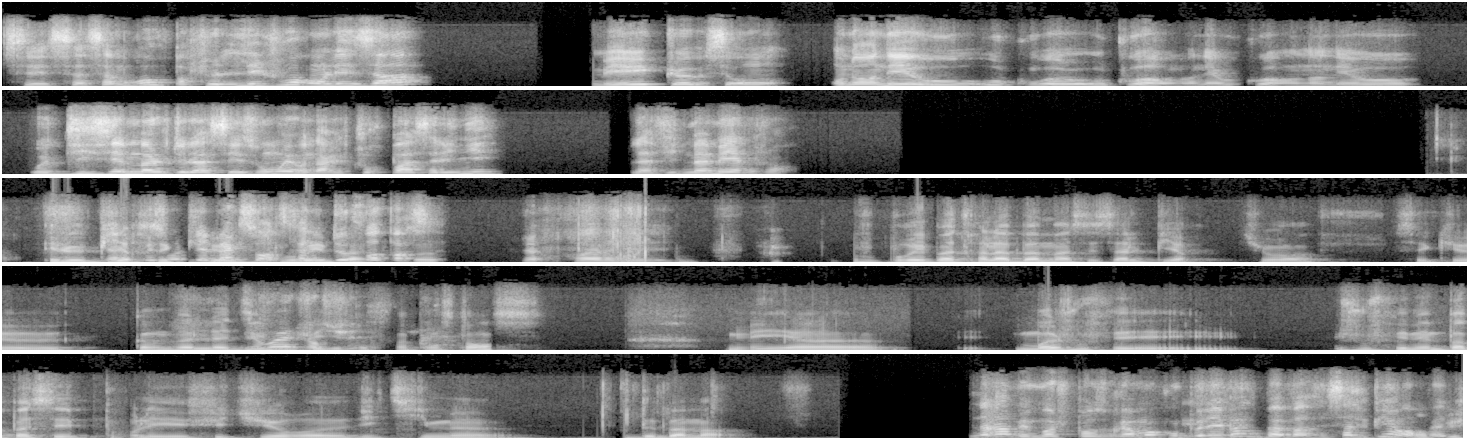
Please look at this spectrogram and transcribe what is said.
Ça, ça me rend parce que les joueurs on les a, mais que on, on, en est au, au, au, quoi? On en est au quoi? On en est au, au dixième match de la saison et on n'arrive toujours pas à s'aligner. La vie de ma mère, genre. Et le pire, c'est que, que les mecs s'entraînent deux fois par semaine. Ouais, vous pourrez battre Alabama, c'est ça le pire, tu vois. C'est que, comme Val l'a dit, ouais, vous payez votre inconstance. Mais euh, moi, je vous fais, je vous fais même pas passer pour les futures euh, victimes euh, de Bama. Non, mais moi, je pense vraiment qu'on peut les battre, Bama. C'est ça le pire, en fait.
